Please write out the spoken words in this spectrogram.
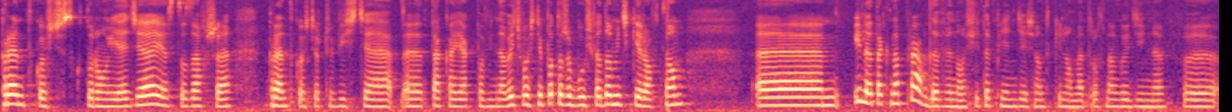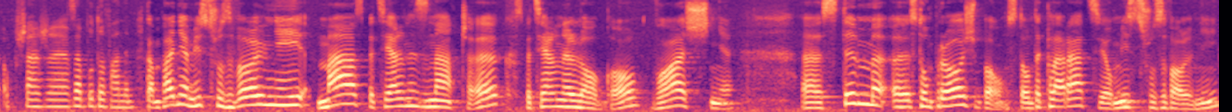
prędkość, z którą jedzie. Jest to zawsze prędkość oczywiście e, taka, jak powinna być, właśnie po to, żeby uświadomić kierowcom, e, ile tak naprawdę wynosi te 50 km na godzinę w obszarze zabudowanym. Kampania Mistrzu Zwolnij ma specjalny znaczek, specjalne logo właśnie e, z, tym, e, z tą prośbą, z tą deklaracją Mistrzu Zwolnij.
